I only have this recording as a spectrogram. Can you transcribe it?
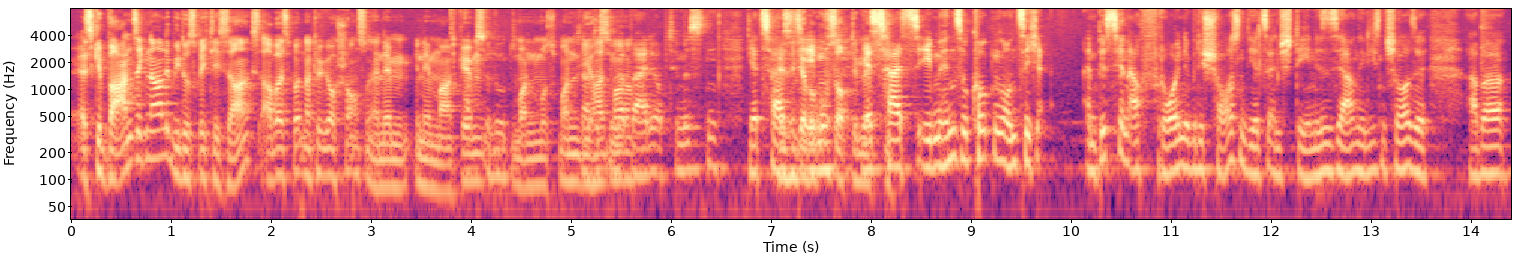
es gibt Warnsignale, wie du es richtig sagst, aber es wird natürlich auch Chancen in dem, in dem Markt geben. Absolut. Man muss man glaube, die halt sind wir mal. beide Optimisten. Jetzt heißt, sind es ja eben, Berufsoptimisten. jetzt heißt es eben hinzugucken und sich ein bisschen auch freuen über die Chancen, die jetzt entstehen. Es ist ja auch eine Riesenchance, aber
